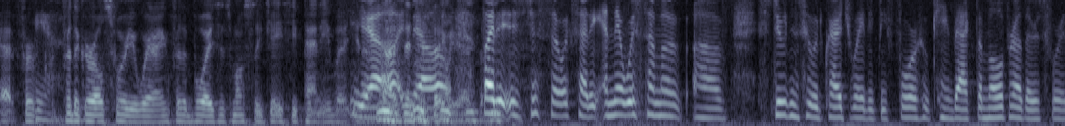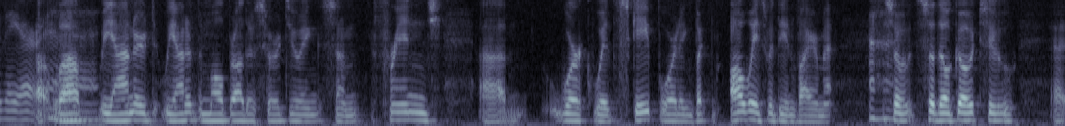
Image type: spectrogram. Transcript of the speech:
uh, for Yeah. for the girls, who are you wearing? For the boys, it's mostly J.C. Penney, but you know, yeah, it's I interesting. know. yeah, so- But it is just so exciting. And there were some of, of students who had graduated before who came back. The Mole brothers were there. Uh, well, we honored we honored the Mole brothers who are doing some fringe um, work with skateboarding, but always with the environment. Uh-huh. So so they'll go to uh,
